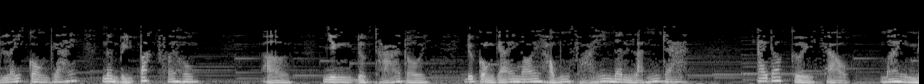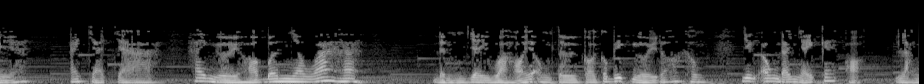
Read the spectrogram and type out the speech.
lấy con gái nên bị bắt phải hôn Ờ, nhưng được thả rồi Đứa con gái nói không phải nên lãnh ra. Ai đó cười khào, mai mỉa Ái chà chà, hai người họ bên nhau quá ha. Định dây qua hỏi ông Tư coi có biết người đó không Nhưng ông đã nhảy cái ọt, lặng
